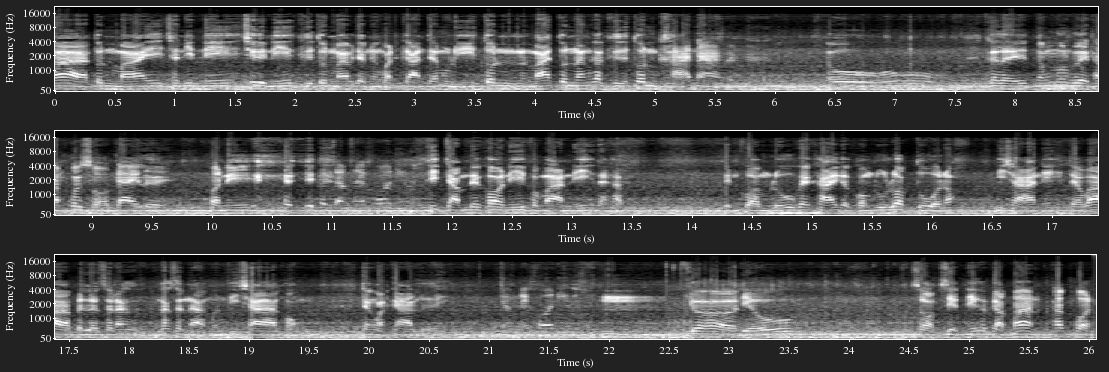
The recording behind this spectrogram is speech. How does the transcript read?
ว่าต้นไม้ชนิดนี้ชื่อนี้คือต้นไม้ประจำจังหวัดกาญจนบุรี ต้นไม้ต้นนั้นก็คือต้นขานางโอ้ ก็เลยน้องนุ่นก็เลยทำข้อสอบได้เลยข้อนี้ประจำในข้อเดียวที่จำได้ข้อนี้ประมาณนี้นะครับ เป็นความรู้คล้ายๆ กับความรู้รอบตัวเนาะวิชานี้ แต่ว่าเป็นลักษณะลักษณะเหมือนวิชาของจังหวัดกาญเลยจำในข้อเดียวอืม ก็เดี๋ยวสอบเสร็จนี้ก็กลับบ้านพักผ่อน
